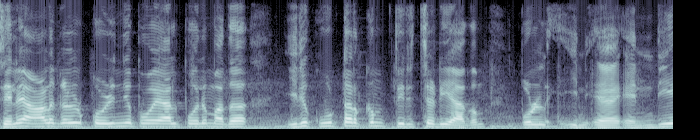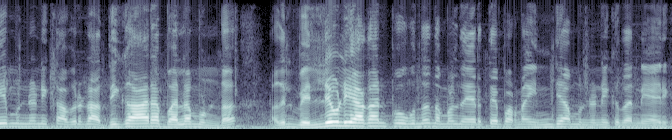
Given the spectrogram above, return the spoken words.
ചില ആളുകൾ കൊഴിഞ്ഞു പോയാൽ പോലും അത് ഇരു കൂട്ടർക്കും തിരിച്ചടിയാകും. ഇപ്പോൾ എൻ ഡി എ മുന്നണിക്ക് അവരുടെ അധികാര ബലമുണ്ട്. അതിൽ വെല്ലുവിളിയാകാൻ പോകുന്നത് നമ്മൾ നേരത്തെ പറഞ്ഞ ഇന്ത്യ മുന്നണിക്ക് തന്നെയായിരിക്കും.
